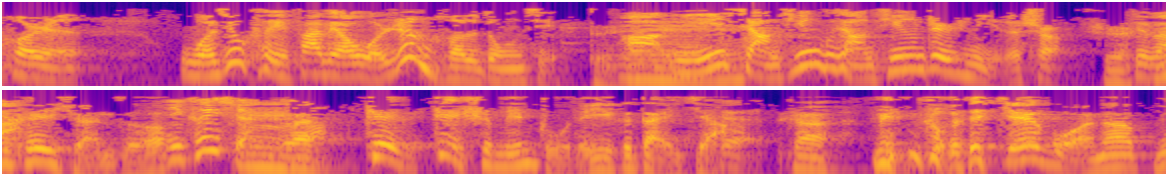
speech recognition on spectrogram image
何人。我就可以发表我任何的东西，对。啊，嗯。你想听不想听，这是你的事儿，是，对吧？你可以选择，你可以选择。对，这个这是民主的一个代价，对。是吧？民主的结果呢，不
